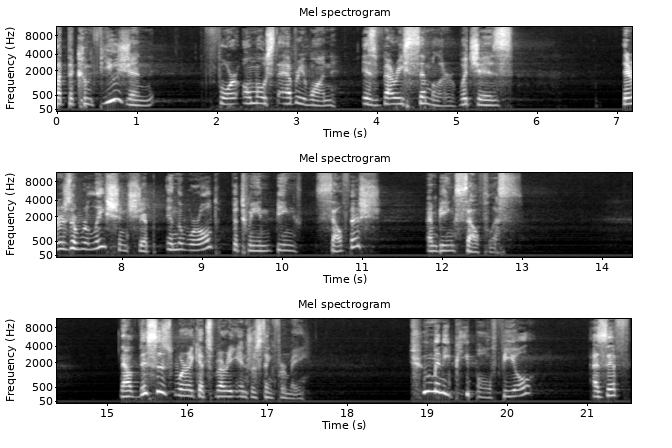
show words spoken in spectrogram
But the confusion for almost everyone is very similar, which is there is a relationship in the world between being selfish and being selfless. Now, this is where it gets very interesting for me. Too many people feel as if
